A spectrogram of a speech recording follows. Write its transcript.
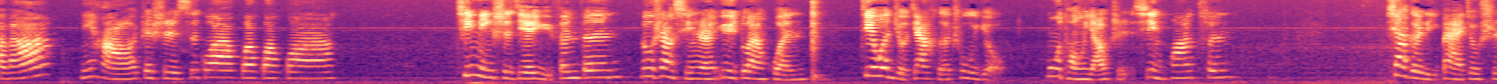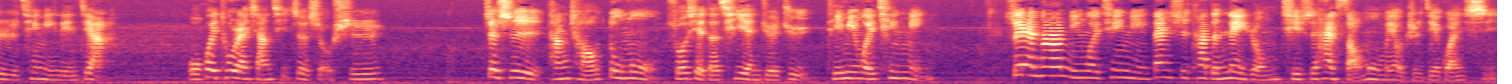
爸爸，你好，这是丝瓜呱呱呱。清明时节雨纷纷，路上行人欲断魂。借问酒家何处有？牧童遥指杏花村。下个礼拜就是清明连假，我会突然想起这首诗。这是唐朝杜牧所写的七言绝句，题名为《清明》。虽然它名为清明，但是它的内容其实和扫墓没有直接关系。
